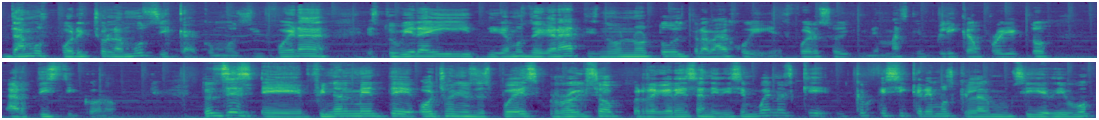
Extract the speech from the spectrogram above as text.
damos por hecho la música como si fuera estuviera ahí digamos de gratis no no todo el trabajo y esfuerzo y demás que implica un proyecto artístico no entonces eh, finalmente ocho años después Royce regresan y dicen bueno es que creo que sí queremos que el álbum sigue vivo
